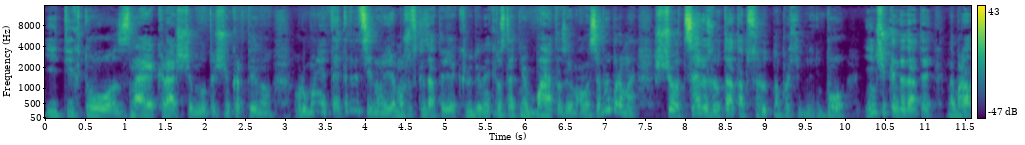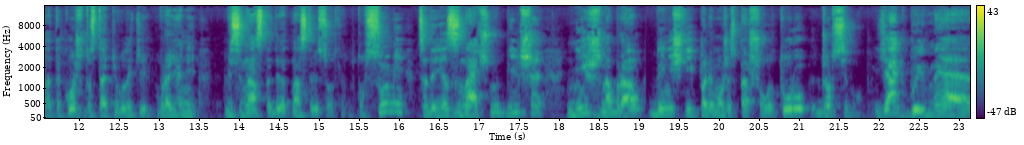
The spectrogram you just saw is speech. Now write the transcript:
і ті, хто знає краще внутрішню картину в Румунії, та й традиційно я можу сказати, як людина, яка достатньо багато займалася виборами, що це результат абсолютно прохідний, бо інші кандидати набрали також достатньо великі в районі 18-19%. Тобто в сумі це дає значно більше, ніж набрав нинішній переможець першого туру Джордж Сімо. Як би не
